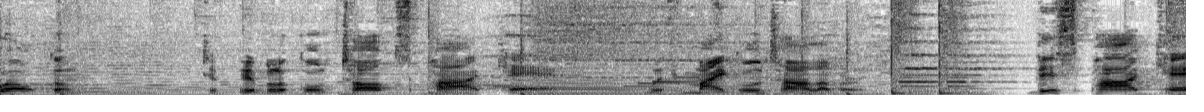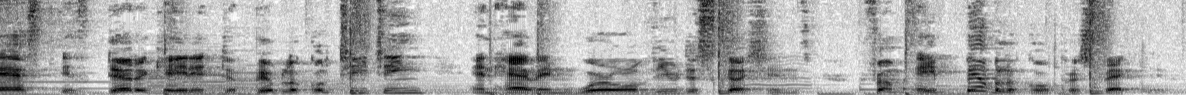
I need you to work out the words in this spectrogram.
to Biblical Talks Podcast with Michael Tolliver. This podcast is dedicated to biblical teaching and having worldview discussions from a biblical perspective.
